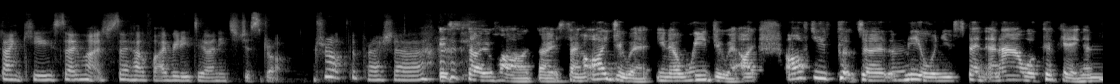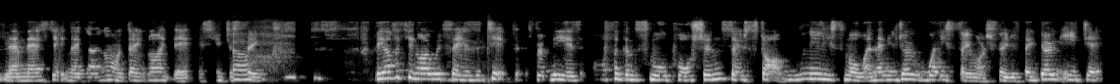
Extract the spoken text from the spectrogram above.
Thank you so much. So helpful. I really do. I need to just drop drop the pressure. it's so hard though. It's so hard. I do it. You know, we do it. I after you've cooked a, a meal and you've spent an hour cooking, and yeah. then they're sitting there going, "Oh, I don't like this." You just oh. think. The other thing I would say as a tip for me is offer them small portions. So start really small and then you don't waste so much food. If they don't eat it,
